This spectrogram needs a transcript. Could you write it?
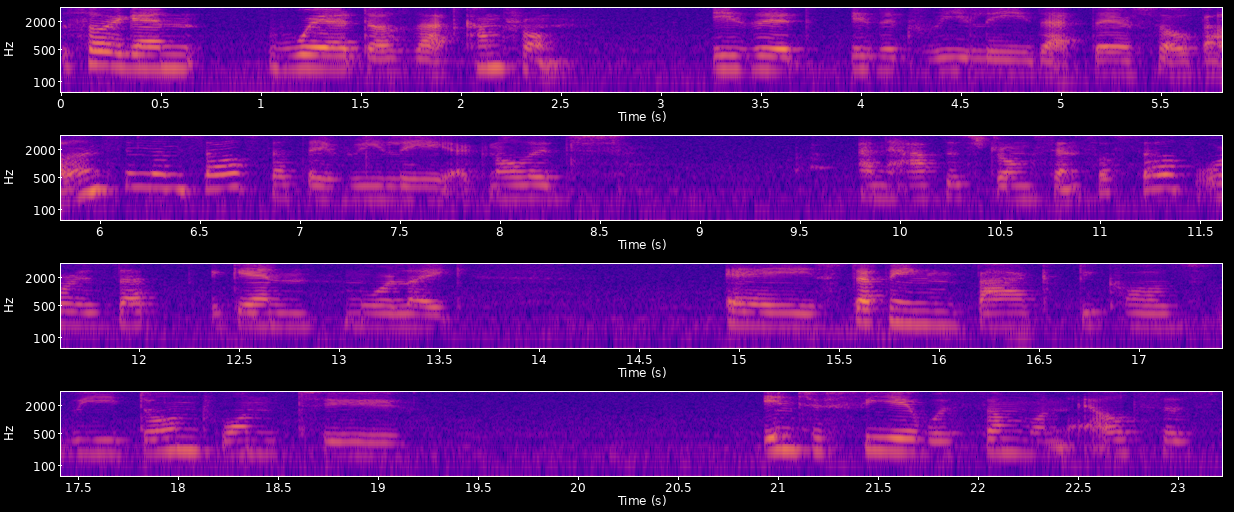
so again where does that come from is it is it really that they're so balanced in themselves that they really acknowledge and have this strong sense of self or is that again more like a stepping back because we don't want to interfere with someone else's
